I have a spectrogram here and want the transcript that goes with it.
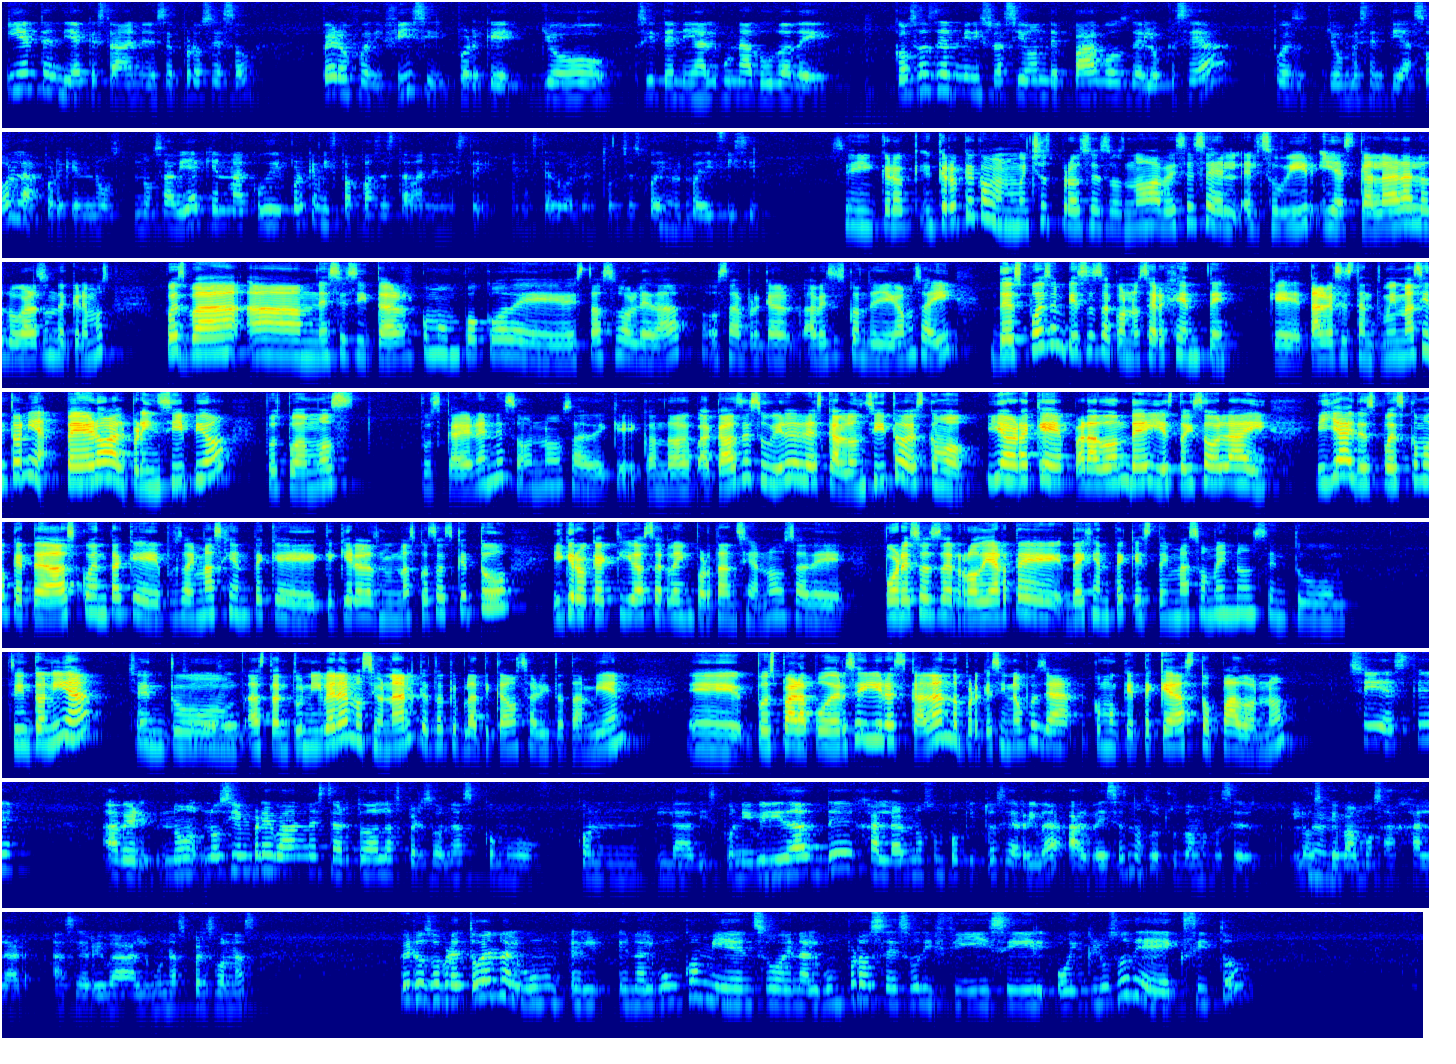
y entendía que estaban en ese proceso, pero fue difícil porque yo si tenía alguna duda de cosas de administración, de pagos, de lo que sea, pues yo me sentía sola porque no, no sabía quién me acudir porque mis papás estaban en este, en este duelo, entonces fue, fue difícil. Sí, creo, creo que como en muchos procesos, ¿no? A veces el, el subir y escalar a los lugares donde queremos, pues va a necesitar como un poco de esta soledad, o sea, porque a veces cuando llegamos ahí, después empiezas a conocer gente que tal vez está en tu misma sintonía, pero al principio, pues podemos pues caer en eso, ¿no? O sea, de que cuando acabas de subir el escaloncito es como, ¿y ahora qué? ¿Para dónde? Y estoy sola y, y ya, y después como que te das cuenta que pues hay más gente que, que, quiere las mismas cosas que tú y creo que aquí va a ser la importancia, ¿no? O sea, de, por eso es de rodearte de, gente que esté más o menos en tu sintonía, en tu, hasta en tu nivel emocional, que es lo que platicamos ahorita también, eh, pues para poder seguir escalando, porque si no, pues ya como que te quedas topado, ¿no? Sí, es que, a ver, no, no siempre van a estar todas las personas como con la disponibilidad de jalarnos un poquito hacia arriba, a veces nosotros vamos a ser los que vamos a jalar hacia arriba a algunas personas, pero sobre todo en algún, en algún comienzo, en algún proceso difícil o incluso de éxito,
